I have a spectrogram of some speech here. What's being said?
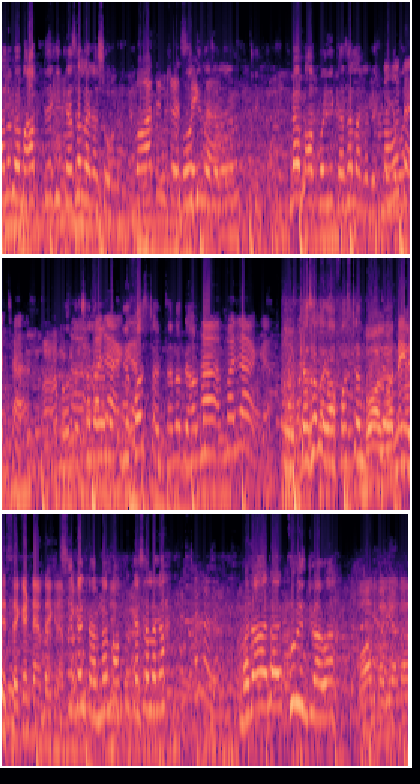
हेलो मैम आप देखिए कैसा लगा शो बहुत बहुत ही इंटरेस्टिंग मज़ा लगा ठीक। मैम आप बोलिए कैसा लगा देखने बहुत? अच्छा। बहुत अच्छा लगा। ये फ़र्स्ट टाइम था ना बिहार में? हाँ मज़ा आ गया। कैसा लगा फ़र्स्ट टाइम बहुत बहुत। नहीं नहीं सेकंड टाइम देख रहे सेकंड टाइम मैम आपको कैसा लगा? अच्छा लगा। मज़ा आया खूब इंजॉय हुआ। बहुत बढ़िया था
